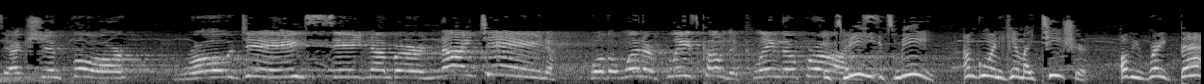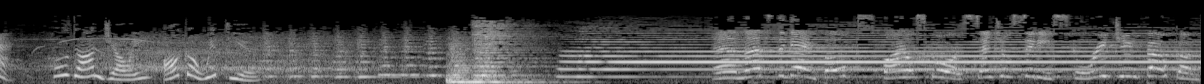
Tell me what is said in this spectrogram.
Section 4, row D, seat number 19. Will the winner please come to claim their prize? It's me, it's me. I'm going to get my t-shirt. I'll be right back. Hold on, Joey. I'll go with you. And that's the game, folks. Final score Central City Screeching Falcons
